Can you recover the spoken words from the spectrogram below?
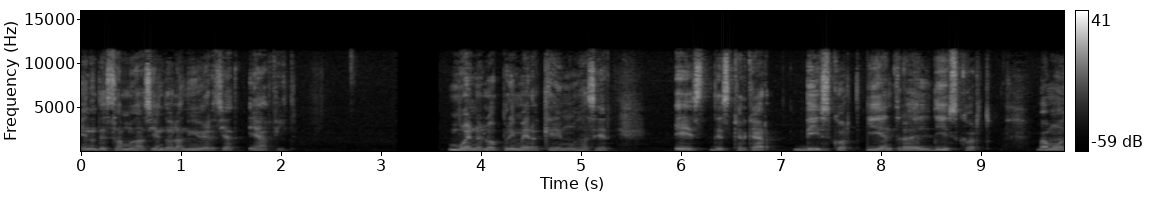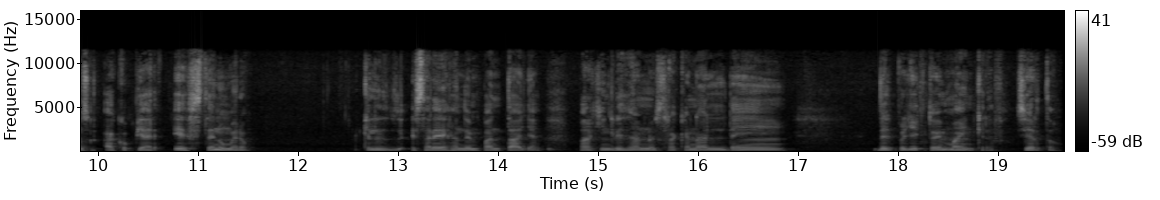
en donde estamos haciendo la Universidad EAFIT. Bueno, lo primero que debemos hacer es descargar Discord y dentro del Discord vamos a copiar este número que les estaré dejando en pantalla para que ingresen a nuestro canal de, del proyecto de Minecraft, ¿cierto?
